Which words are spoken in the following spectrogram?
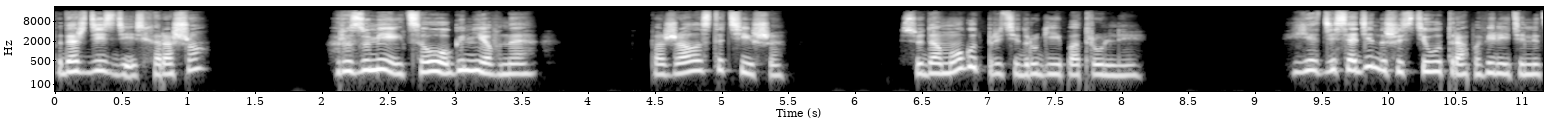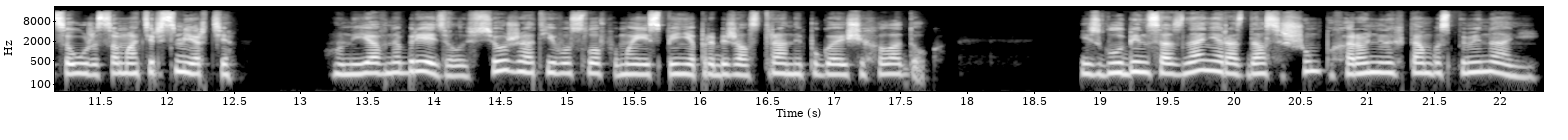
«Подожди здесь, хорошо?» «Разумеется, о, гневная!» Пожалуйста, тише. Сюда могут прийти другие патрульные? Я здесь один до шести утра, повелительница ужаса, матерь смерти. Он явно бредил, и все же от его слов по моей спине пробежал странный пугающий холодок. Из глубин сознания раздался шум похороненных там воспоминаний,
